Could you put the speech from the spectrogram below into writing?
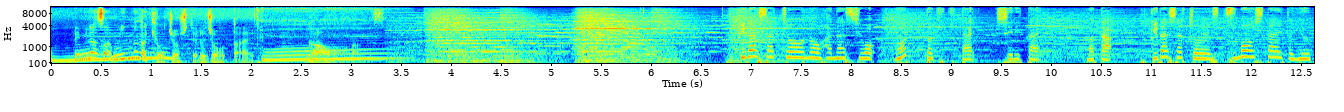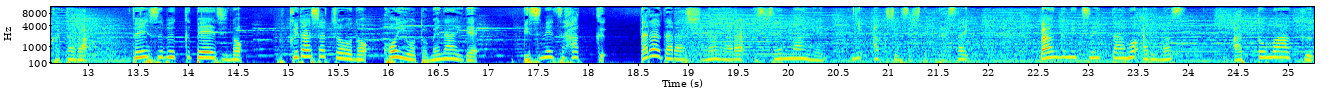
い。で皆さんみんなが強調してる状態がが青なんですね。福田社長のお話をもっと聞きたい。知りたい。また福田社長へ質問したいという方は Facebook ページの福田社長の恋を止めないでビジネスハックダラダラしながら1000万円にアクセスしてください番組ツイッターもあります。アットマーク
